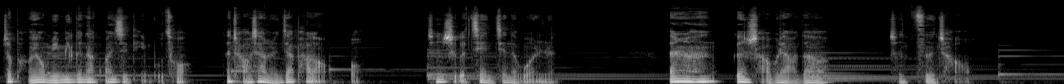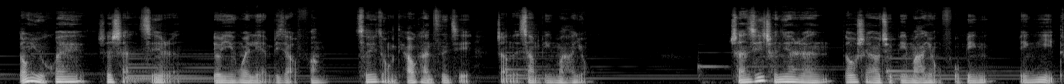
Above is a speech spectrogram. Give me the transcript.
这朋友明明跟他关系挺不错，他嘲笑人家怕老婆，真是个贱贱的文人。当然，更少不了的是自嘲。董宇辉是陕西人，又因为脸比较方，所以总调侃自己长得像兵马俑。陕西成年人都是要去兵马俑服兵兵役的，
